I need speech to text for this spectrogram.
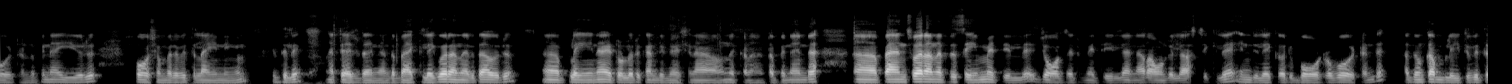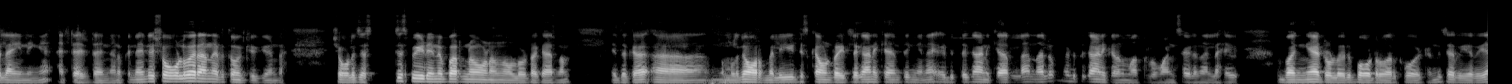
പോയിട്ടുണ്ട്. പിന്നെ ഈ ഒരു പോർഷൻ വരെ വിത്ത് ലൈനിങ്ങും ഇതിൽ അറ്റാച്ച്ഡ് തന്നെയുണ്ട് ബാക്കിലേക്ക് വരാൻ നേരത്ത് ആ ഒരു പ്ലെയിൻ ആയിട്ടുള്ള ഒരു കണ്ടിന്യൂഷൻ ആണ് നിൽക്കുന്നത് കേട്ടോ. പിന്നെ അതിന്റെ പാൻസ് വരാൻ നേരത്തെ സെയിം മെറ്റീരിയൽ ജോർജറ്റ് മെറ്റീരിയൽ തന്നെ റൗണ്ട് ഇലാസ്റ്റിക്കിൽ ഇന്ത്യയിലേക്ക് ഒരു ബോർഡർ പോയിട്ടുണ്ട്. അതും കംപ്ലീറ്റ് വിത്ത് ലൈനിങ് അറ്റാച്ച്ഡ് തന്നെയാണ്. പിന്നെ അതിന്റെ ഷോൾ വരാൻ നേരത്ത് നോക്കി നോക്കിയുണ്ട് ഷോൾ ജസ്റ്റ് സ്പീഡിന് പറഞ്ഞു പോകണമെന്നുള്ളൂ കേട്ടോ. കാരണം ഇതൊക്കെ നമ്മൾ നോർമലി ഡിസ്കൗണ്ട് റേറ്റിൽ കാണിക്കാനത് ഇങ്ങനെ എടുത്ത് കാണിക്കാറില്ല. എന്നാലും എടുത്ത് കാണിക്കണം മാത്രമേ ഉള്ളൂ. വൺ സൈഡ് നല്ല ഹെവി ഭംഗിയായിട്ടുള്ള ഒരു ബോർഡർ വർക്ക് പോയിട്ടുണ്ട്. ചെറിയ ചെറിയ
